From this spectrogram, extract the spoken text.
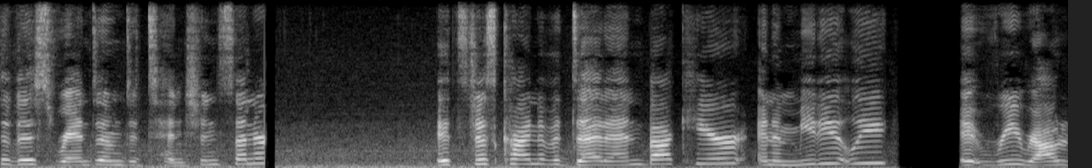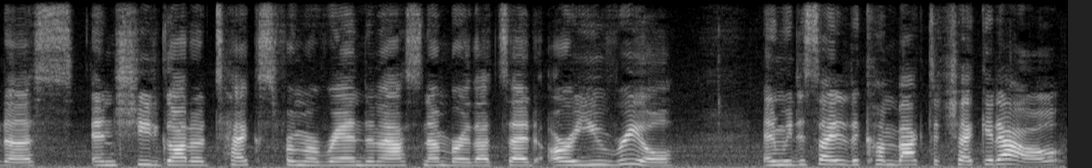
to this random detention center. It's just kind of a dead end back here, and immediately it rerouted us, and she got a text from a random ass number that said, Are you real? And we decided to come back to check it out,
